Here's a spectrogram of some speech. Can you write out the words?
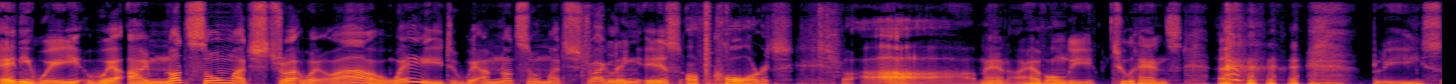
anyway, where I'm not so much str- wow, wait, where I'm not so much struggling is, of course, ah, man, I have only two hands. Please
